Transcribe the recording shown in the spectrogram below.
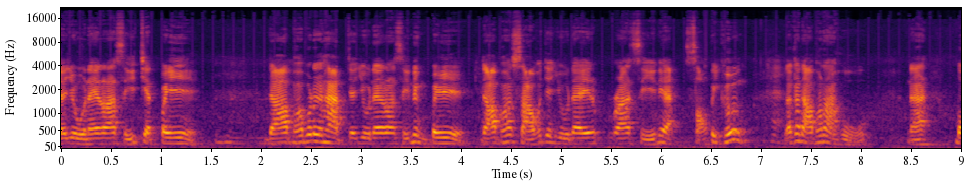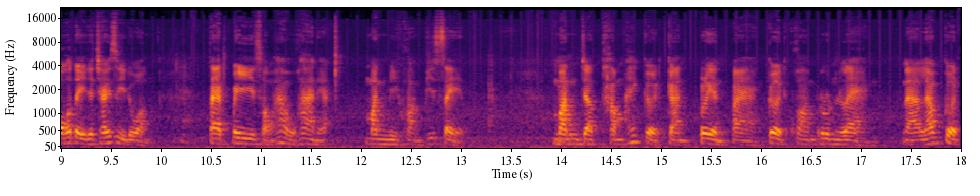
จะอยู่ในราศี 7 ปี อืมดาวพระพฤหัสจะอยู่ในราศี 1 ปี ดาวพระเสาร์จะอยู่ในราศีเนี่ยสองปีครึ่ง ค่ะแล้วก็ดาวพระราหูนะปกติจะใช้ 4 ดวง ค่ะ แต่ปี 2565เนี่ยมันมีความพิเศษ มันจะทำให้เกิดการเปลี่ยนแปลงเกิดความรุนแรง นะแล้วเกิด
